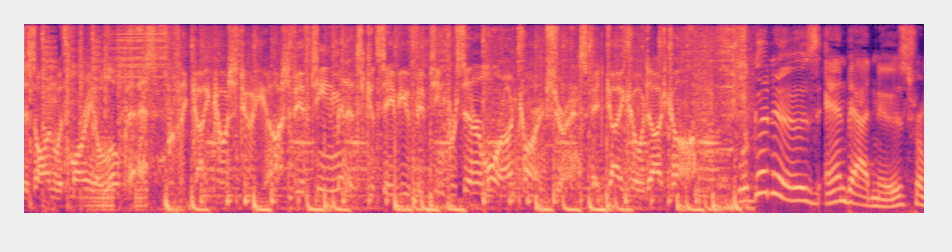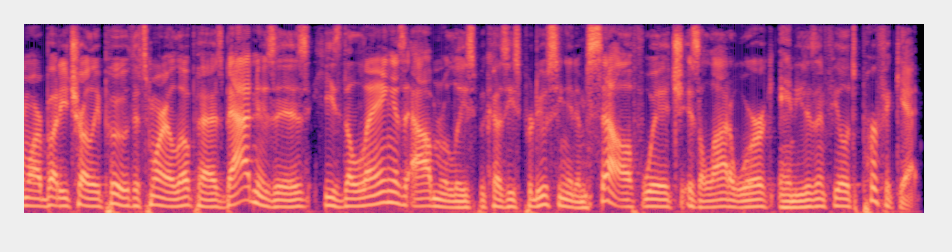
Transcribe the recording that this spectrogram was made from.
This is On with Mario Lopez from the Geico Studios. 15 minutes could save you 15% or more on car insurance at geico.com. Well, good news and bad news from our buddy Charlie Puth. It's Mario Lopez. Bad news is he's delaying his album release because he's producing it himself, which is a lot of work, and he doesn't feel it's perfect yet.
